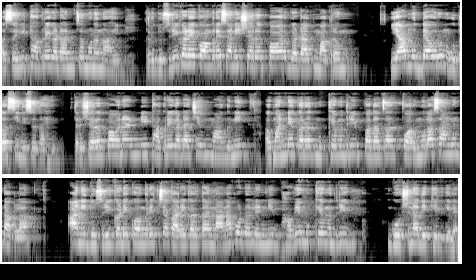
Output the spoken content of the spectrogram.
असंही ठाकरे गटांचं म्हणणं आहे. तर दुसरीकडे काँग्रेस आणि शरद पवार गटात मात्र या मुद्द्यावरून उदासी दिसत आहे. तर शरद पवारांनी ठाकरे गटाची मागणी अमान्य करत मुख्यमंत्री पदाचा फॉर्म्युला सांगून टाकला आणि दुसरीकडे काँग्रेसच्या कार्यकर्ता नाना पटोलेंनी भावी मुख्यमंत्री घोषणा देखील केल्या.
